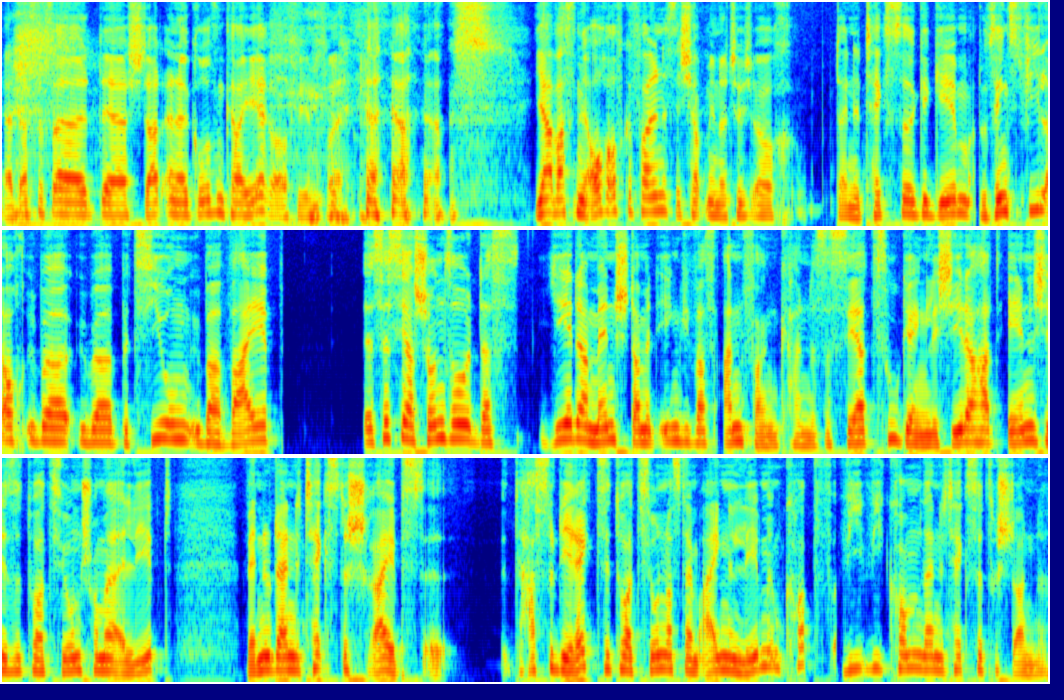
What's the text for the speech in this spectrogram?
ja, das ist äh, der Start einer großen Karriere auf jeden Fall. Ja, was mir auch aufgefallen ist, ich habe mir natürlich auch deine Texte gegeben. Du singst viel auch über, über Beziehungen, über Vibe. Es ist ja schon so, dass jeder Mensch damit irgendwie was anfangen kann. Das ist sehr zugänglich. Jeder hat ähnliche Situationen schon mal erlebt. Wenn du deine Texte schreibst, äh, hast du direkt Situationen aus deinem eigenen Leben im Kopf? Wie, wie kommen deine Texte zustande?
